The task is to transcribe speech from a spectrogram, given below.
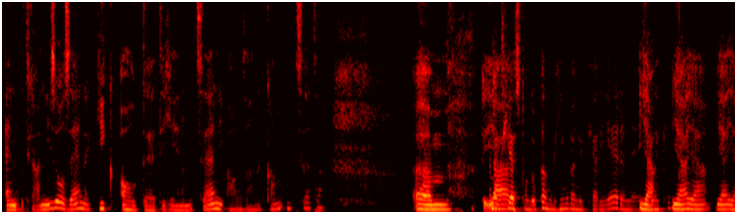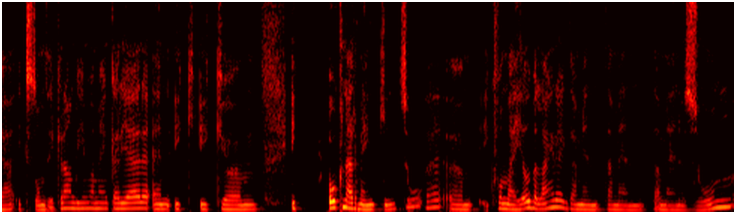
En het gaat niet zo zijn dat ik altijd degene moet zijn die alles aan de kant moet zetten. Um, ja, want jij stond ook aan het begin van je carrière eigenlijk. Ja, ja, ja, ja, ja, ik stond zeker aan het begin van mijn carrière. En ik, ik, um, ik ook naar mijn kind toe. Hè. Um, ik vond dat heel belangrijk dat mijn, dat mijn, dat mijn zoon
